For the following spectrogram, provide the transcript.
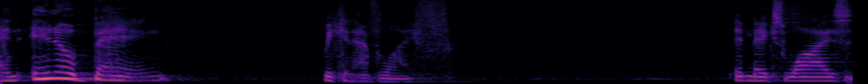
And in obeying, we can have life. It makes wise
